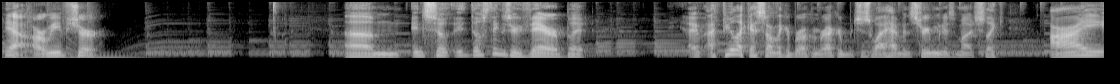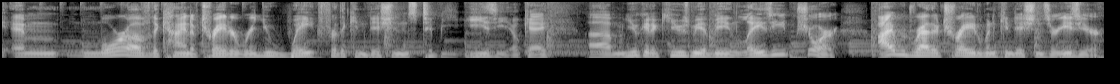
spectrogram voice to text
Yeah, are we sure? Um, and so it, those things are there, but I, I feel like I sound like a broken record, which is why I haven't streamed as much. Like I am more of the kind of trader where you wait for the conditions to be easy. Okay, um, you could accuse me of being lazy, sure. I would rather trade when conditions are easier.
